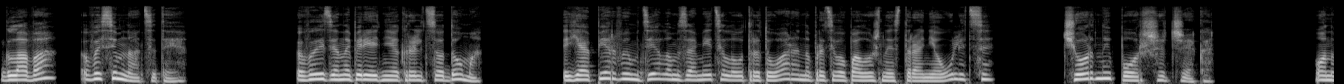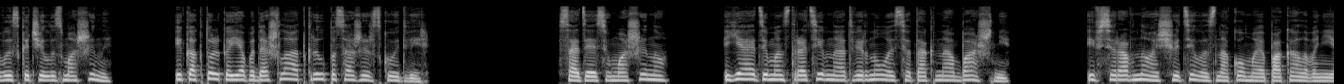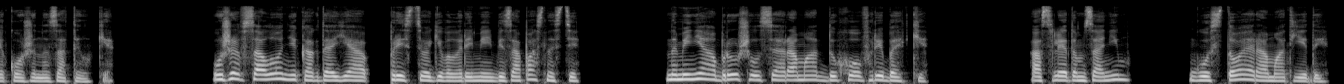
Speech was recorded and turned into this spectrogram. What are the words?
Глава 18. Выйдя на переднее крыльцо дома, я первым делом заметила у тротуара на противоположной стороне улицы черный Порше Джека. Он выскочил из машины, и как только я подошла, открыл пассажирскую дверь. Садясь в машину, я демонстративно отвернулась от окна башни и все равно ощутила знакомое покалывание кожи на затылке. Уже в салоне, когда я пристегивала ремень безопасности, на меня обрушился аромат духов Ребекки, а следом за ним густой аромат еды.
